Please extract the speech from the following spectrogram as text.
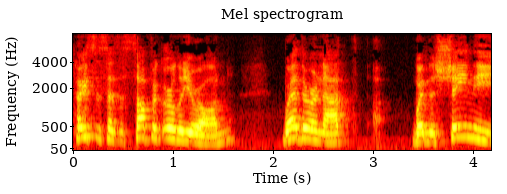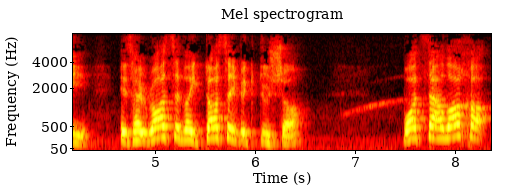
Taisvis has a suffix earlier on, whether or not uh, when the sheni is hayrasev like dasei b'kedusha, what's the halacha?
